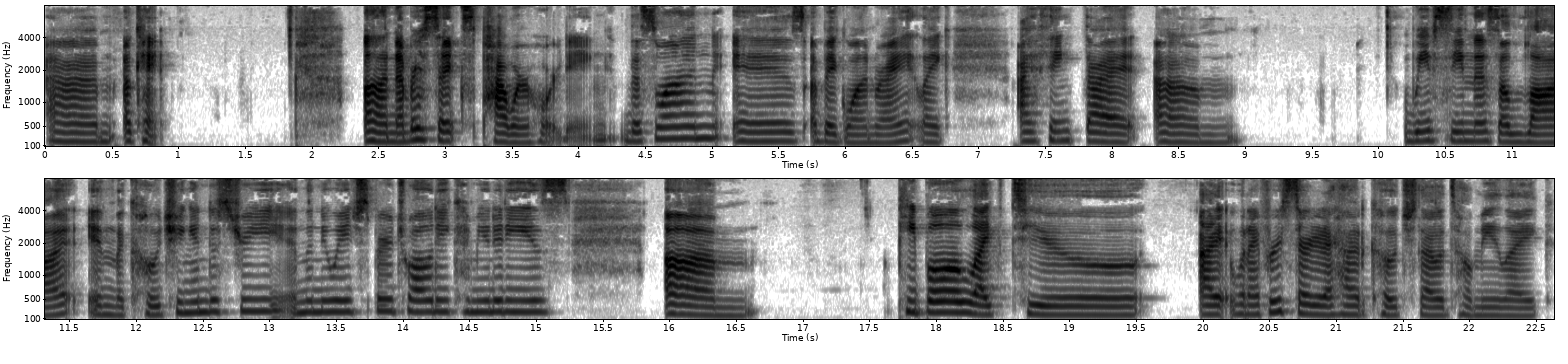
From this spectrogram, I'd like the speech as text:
Um, okay. Uh, number six, power hoarding. This one is a big one, right? Like, I think that um we've seen this a lot in the coaching industry in the new age spirituality communities um people like to i when i first started i had a coach that would tell me like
